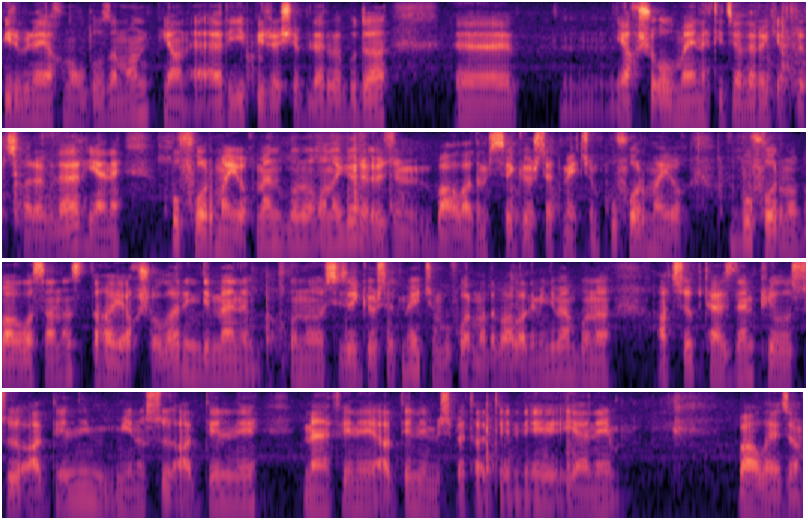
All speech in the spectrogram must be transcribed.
bir-birinə yaxın olduğu zaman yəni əriyib birləşə bilər və bu da e, yaxşı olmaya nəticələrə gətirib çıxara bilər. Yəni bu forma yox. Mən bunu ona görə özüm bağladım sizə göstərmək üçün. Bu forma yox. Bu forma bağlasanız daha yaxşı olar. İndi mən bunu sizə göstərmək üçün bu formada bağladım. İndi mən bunu açıb təzədən plusu, addelni, minusu, addelni, mənfini, addelni, müsbət addelni, yəni bağlayacağam.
